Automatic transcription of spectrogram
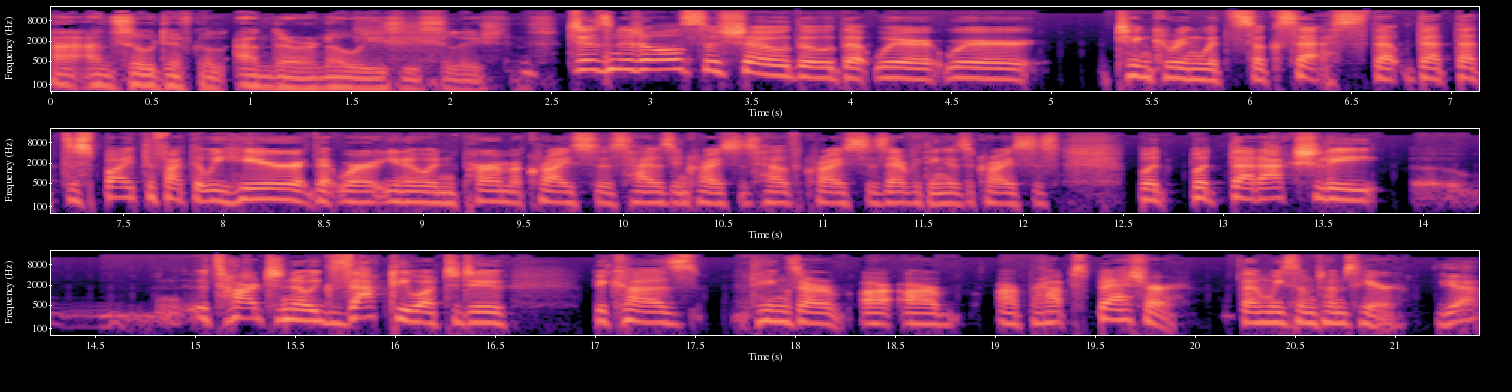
and so difficult, and there are no easy solutions. Doesn't it also show though that we're we're tinkering with success that that that despite the fact that we hear that we're you know in perma crisis housing crisis health crisis everything is a crisis but but that actually uh, it's hard to know exactly what to do because things are are are, are perhaps better than we sometimes hear. Yeah,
